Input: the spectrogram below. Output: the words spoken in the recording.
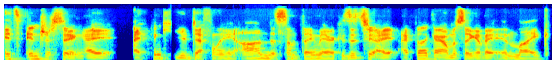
it's interesting i i think you're definitely on to something there because it's I, I feel like i almost think of it in like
